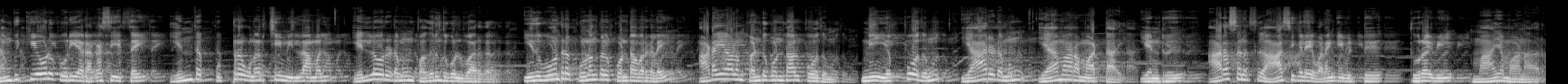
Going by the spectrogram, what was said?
நம்பிக்கையோடு கூறிய ரகசியத்தை எந்த குற்ற உணர்ச்சியும் இல்லாமல் எல்லோரிடமும் பகிர்ந்து கொள்வார்கள். இது போன்ற குணங்கள் கொண்டவர்களை அடையாளம் கண்டுகொண்டால் போதும். நீ எப்போதும் யாரிடமும் ஏமாற மாட்டாய் என்று அரசனுக்கு ஆசிகளை வழங்கிவிட்டு துறவி மாயமானார்.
